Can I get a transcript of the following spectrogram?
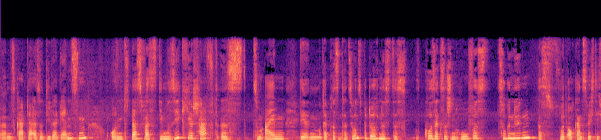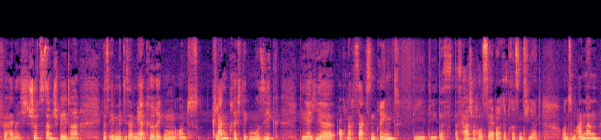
Ähm, es gab da also Divergenzen und das, was die Musik hier schafft, ist zum einen dem Repräsentationsbedürfnis des kursächsischen Hofes zu genügen. Das wird auch ganz wichtig für Heinrich Schütz dann später, dass eben mit dieser mehrchörigen und klangprächtigen Musik, die er hier auch nach Sachsen bringt, die, die das, das Herrscherhaus selber repräsentiert. Und zum anderen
